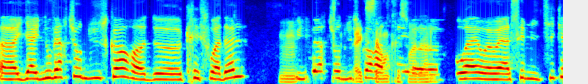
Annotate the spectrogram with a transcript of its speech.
Euh, Il y a une ouverture du score de Chris Waddle, Mm. une ouverture du score Excellent après, euh, ouais, ouais, ouais, assez mythique.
